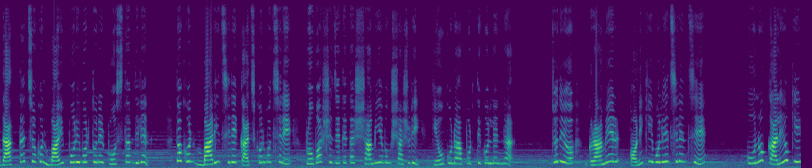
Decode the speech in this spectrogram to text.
ডাক্তার যখন বায়ু পরিবর্তনের প্রস্তাব দিলেন, তখন বাড়ি ছেড়ে কাজকর্ম ছেড়ে প্রবাসে যেতে তার স্বামী এবং শাশুড়ি কেউ কোনো আপত্তি করলেন না। যদিও গ্রামের অনেকেই বলিয়েছিলেন যে, কোনো কালেও কি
